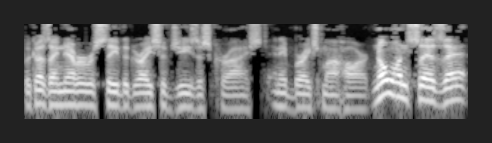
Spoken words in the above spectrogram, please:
because they never received the grace of Jesus Christ, and it breaks my heart. No one says that.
